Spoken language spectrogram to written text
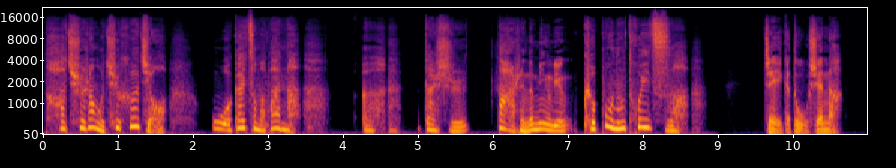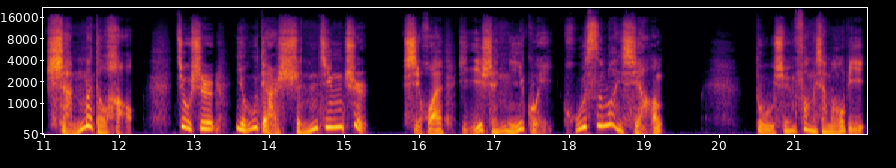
他却让我去喝酒，我该怎么办呢？呃，但是大人的命令可不能推辞啊。这个杜轩呐，什么都好，就是有点神经质，喜欢疑神疑鬼、胡思乱想。杜轩放下毛笔，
